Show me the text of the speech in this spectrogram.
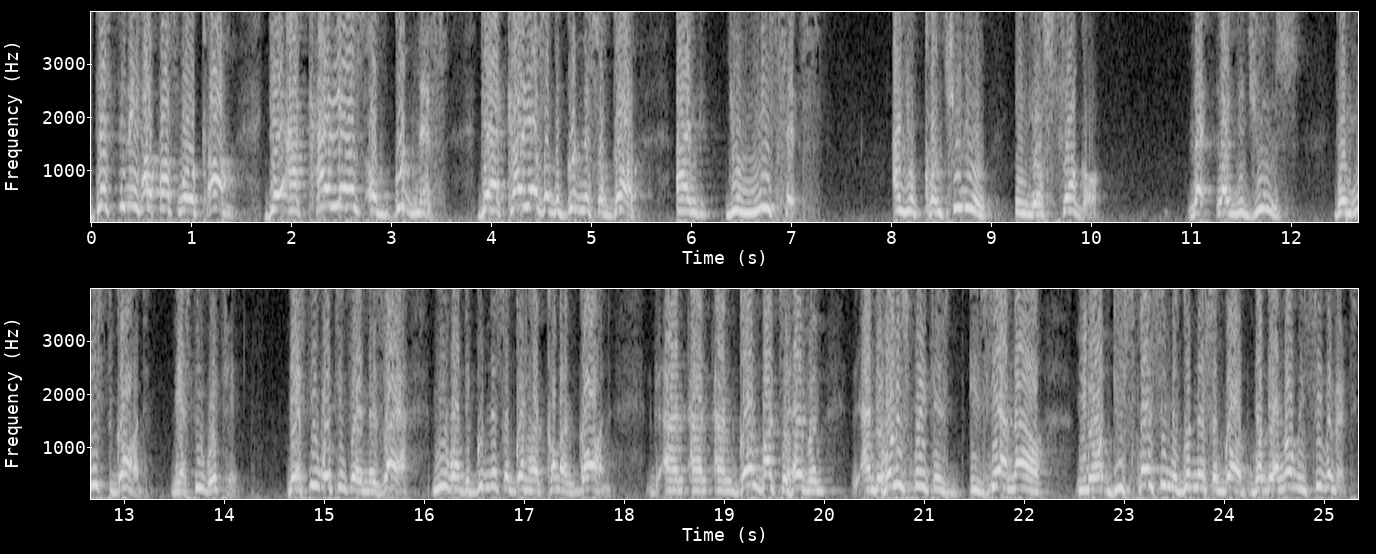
Destiny helpers will come. They are carriers of goodness. They are carriers of the goodness of God, and you miss it, and you continue in your struggle. Like, like the Jews, they missed God. They are still waiting. They are still waiting for a Messiah. Meanwhile, the goodness of God had come and gone and, and, and gone back to heaven. And the Holy Spirit is, is here now, you know, dispensing the goodness of God, but they are not receiving it.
